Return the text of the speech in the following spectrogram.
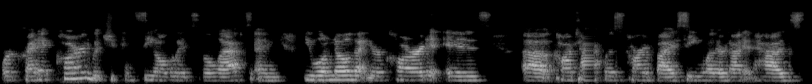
or credit card, which you can see all the way to the left, and you will know that your card is a contactless card by seeing whether or not it has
